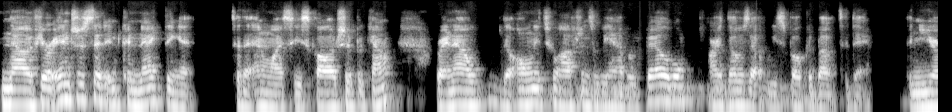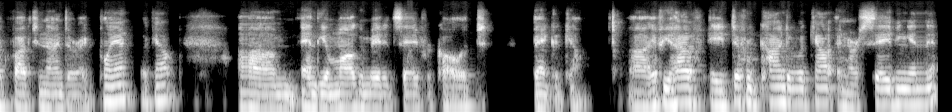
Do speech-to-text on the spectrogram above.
now, if you're interested in connecting it to the NYC scholarship account. Right now, the only two options that we have available are those that we spoke about today, the New York 529 direct plan account um, and the amalgamated save for college bank account. Uh, if you have a different kind of account and are saving in it,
